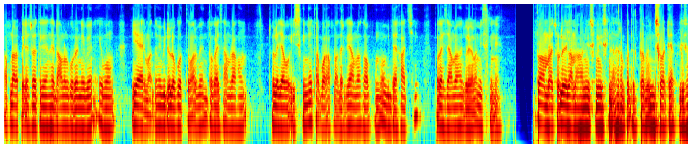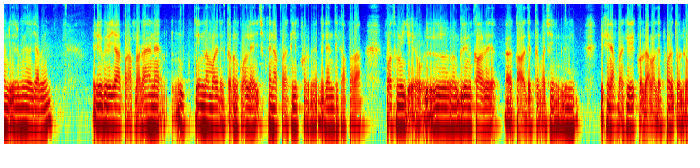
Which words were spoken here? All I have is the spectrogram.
আপনারা প্লে স্টোর থেকে ডাউনলোড করে নেবেন এবং এআইয়ের মাধ্যমে ভিডিওগুলো করতে পারবেন। তো গাইস আমরা এখন চলে যাব স্ক্রিনে তারপর আপনাদেরকে আমরা সম্পূর্ণ দেখাচ্ছি। তো গাইস আমরা এখন চলে গেলাম স্ক্রিনে তো আমরা চলে এলাম এখন স্ক্রিন স্ক্রিন আসার পর দেখতে পাবেন ইনশর্ট অ্যাপ্লিকেশনটির ভিতরে যাবেন এটি ফিরে যাওয়ার পর আপনারা এখানে তিন নম্বরে দেখতে পাবেন কলেজ এখানে আপনারা ক্লিক করবেন। এখান থেকে আপনারা প্রথমেই যে গ্রিন কালারের কালার দেখতে পাচ্ছেন গ্রিন এখানে আপনারা ক্লিক করলে আমাদের ফটো তুলো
